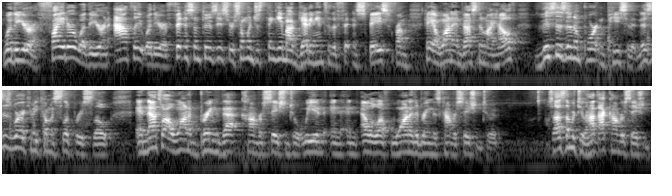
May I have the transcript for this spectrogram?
whether you're a fighter whether you're an athlete whether you're a fitness enthusiast or someone just thinking about getting into the fitness space from hey i want to invest in my health this is an important piece of it. And this is where it can become a slippery slope. And that's why i want to bring that conversation to it. We and, and, and lof wanted to bring this conversation to it. So that's number two. Have that conversation.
